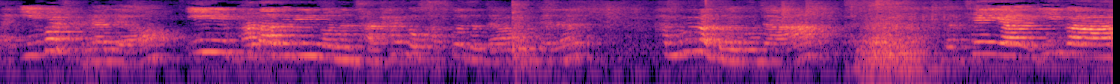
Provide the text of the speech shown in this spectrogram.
자, 이걸 잘 해야 돼요. e 받아들이는 거는 잘 한 것 같거든, 내가 볼 때는. 한 번만 더 해보자. 자, 태희야, e가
